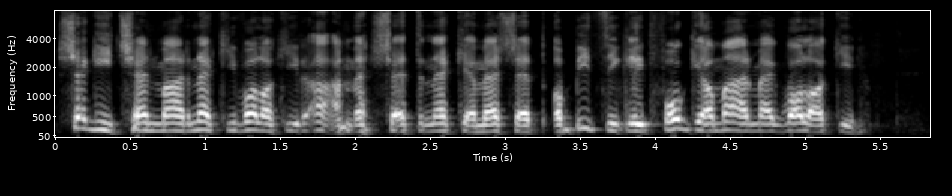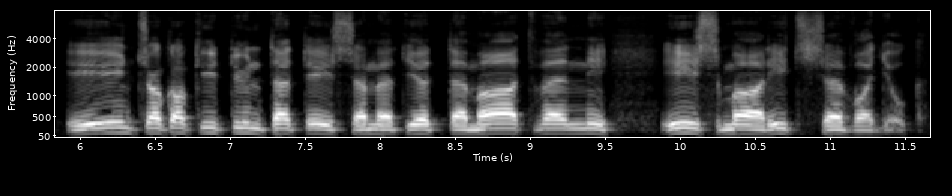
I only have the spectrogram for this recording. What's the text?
segítsen már neki, valaki rám esett, nekem esett, a biciklit fogja már meg valaki. Én csak a kitüntetésemet jöttem átvenni, és már itt se vagyok.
